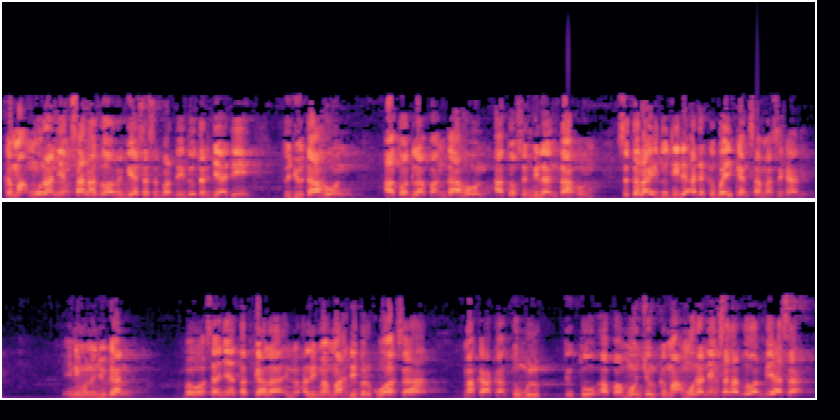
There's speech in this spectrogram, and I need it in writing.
kemakmuran yang sangat luar biasa seperti itu terjadi tujuh tahun, atau 8 tahun atau 9 tahun. Setelah itu tidak ada kebaikan sama sekali. Ini menunjukkan bahwasanya tatkala Imam Mahdi berkuasa, maka akan tumbuh tu, apa muncul kemakmuran yang sangat luar biasa.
